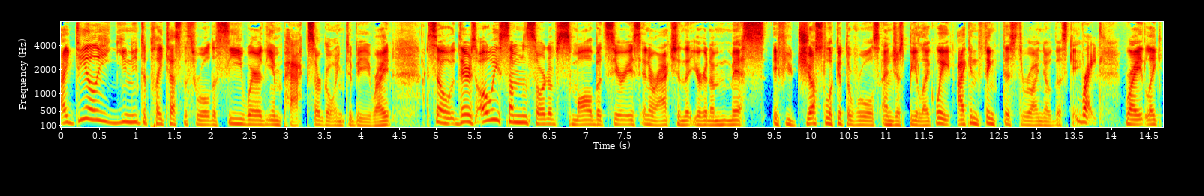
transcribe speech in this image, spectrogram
Ideally, you need to playtest this rule to see where the impacts are going to be, right? So there's always some sort of small but serious interaction that you're going to miss if you just look at the rules and just be like, wait, I can think this through. I know this game. Right. Right. Like,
